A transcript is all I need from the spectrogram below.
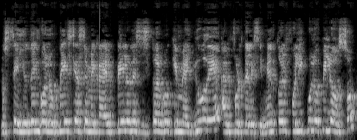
no sé, yo tengo alopecia, se me cae el pelo, necesito algo que me ayude al fortalecimiento del folículo piloso,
